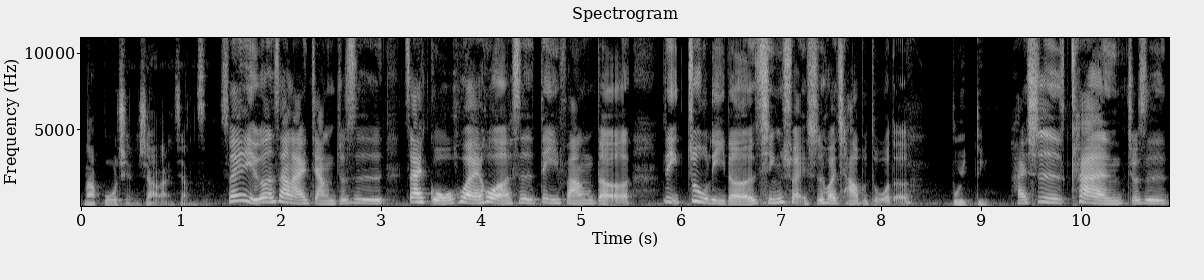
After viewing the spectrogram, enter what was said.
那拨钱下来这样子。所以理论上来讲，就是在国会或者是地方的立助理的薪水是会差不多的。不一定，还是看就是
